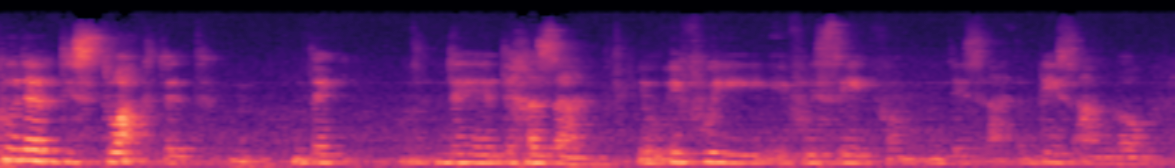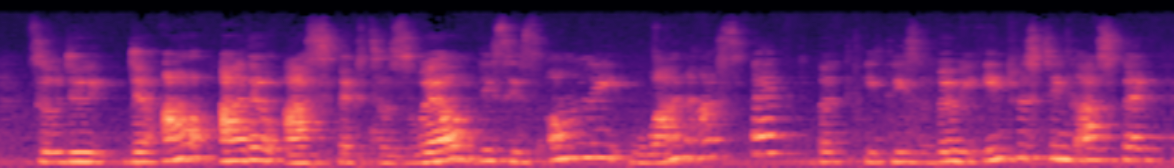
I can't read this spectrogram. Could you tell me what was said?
could have distracted the, the, the Chazan if we, if we see it from this, this angle. So the, there are other aspects as well. This is only one aspect, but it is a very interesting aspect,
